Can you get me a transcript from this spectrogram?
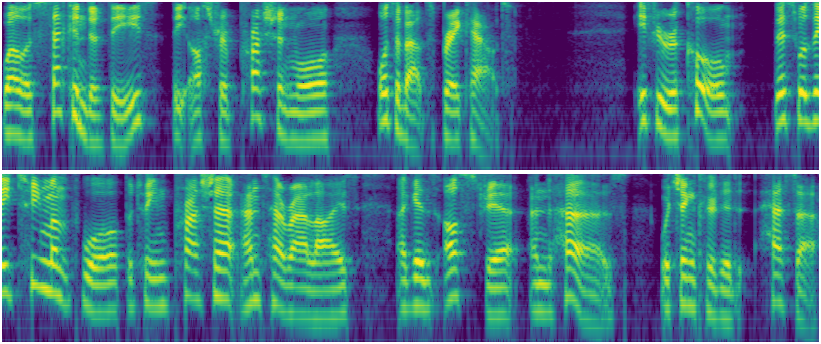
Well, the second of these, the Austro Prussian War, was about to break out. If you recall, this was a two month war between Prussia and her allies against Austria and hers, which included Hesse.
